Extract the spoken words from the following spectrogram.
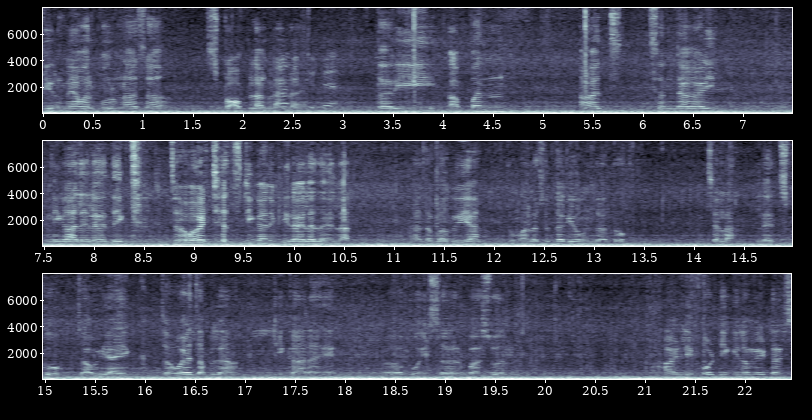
फिरण्यावर पूर्ण असं स्टॉप लागलेला आहे. तरी आपण आज संध्याकाळी निघालेलं आहेत एक जवळच्याच ठिकाणी फिरायला जायला. आता बघूया तुम्हाला सुद्धा घेऊन जातो. चला लेट्स गो जाऊया एक जवळच आपल्या ठिकाण आहे बोईसरपासून हार्डली फोर्टी किलोमीटर्स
